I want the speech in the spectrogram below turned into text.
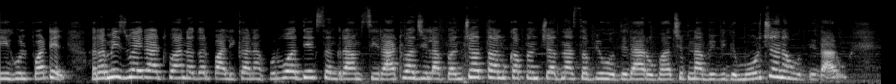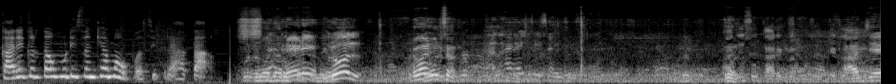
મેહુલ પટેલ, રમેશભાઈ રાઠવા, નગરપાલિકાના પૂર્વ અધ્યક્ષ સંગ્રામસિંહ રાઠવા, જિલ્લા પંચાયત, તાલુકા પંચાયતના સભ્યો, હોદ્દેદારો, ભાજપના વિવિધ મોરચાના હોદ્દેદારો, કાર્યકર્તાઓ મોટી સંખ્યામાં ઉપસ્થિત રહ્યા હતા. Roll roll sir. આજે શું કાર્યક્રમ છે કેટલા આજે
